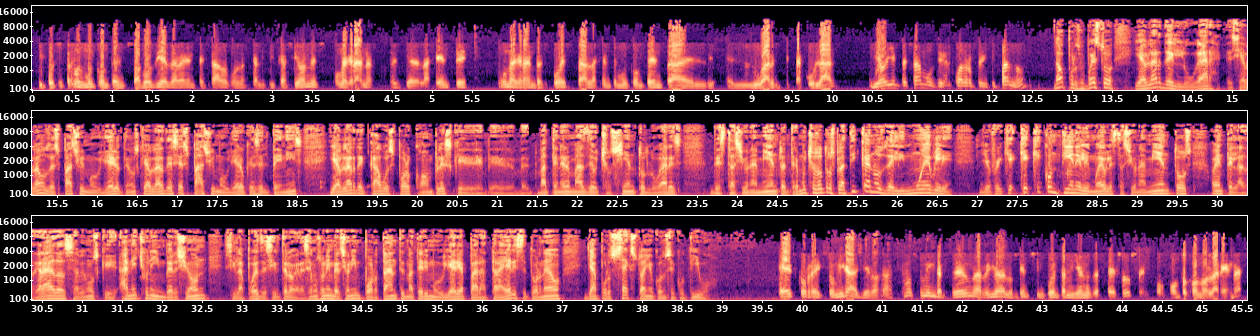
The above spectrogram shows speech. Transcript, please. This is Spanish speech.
y pues estamos muy contentos. A dos días de haber empezado con las calificaciones, una gran asistencia de la gente, una gran respuesta, la gente muy contenta, el, el lugar espectacular. Y hoy empezamos ya el cuadro principal, ¿no? No, por supuesto. Y hablar del lugar, eh, si hablamos de espacio inmobiliario, tenemos que hablar de ese espacio inmobiliario que es el tenis y hablar de Cabo Sport Complex, que eh, va a tener más de 800 lugares de estacionamiento, entre muchos otros. Platícanos del inmueble, Jeffrey. ¿Qué, qué, qué contiene el inmueble? Estacionamientos, obviamente las gradas. Sabemos que han hecho una inversión, si la puedes decir, te lo agradecemos, una inversión importante en materia inmobiliaria para traer este torneo ya por sexto año consecutivo. Es correcto. Mira, hacemos una inversión arriba de los 150 millones de pesos en conjunto con Olarena.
